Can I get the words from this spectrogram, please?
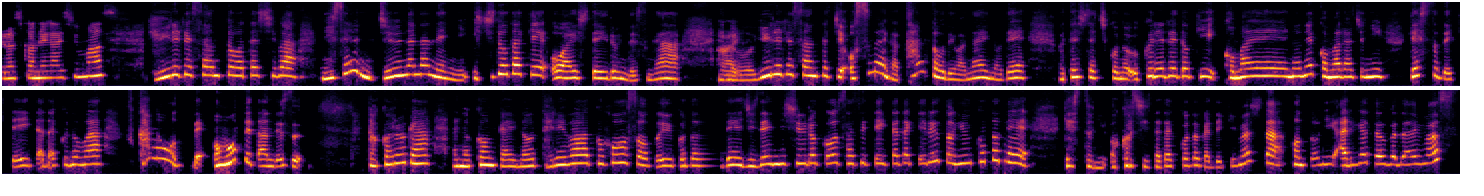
よろしくお願いします。ゆいレレさんと私は2017年に一度だけお会いしているんですが、はいあのさんたちお住まいが関東ではないので私たちこのウクレレ時狛江のね狛ラジにゲストで来ていただくのは不可能って思ってたんです。ところがあの今回のテレワーク放送ということで事前に収録をさせていただけるということでゲストにお越しいただくことができました。本当にありがとうございます。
